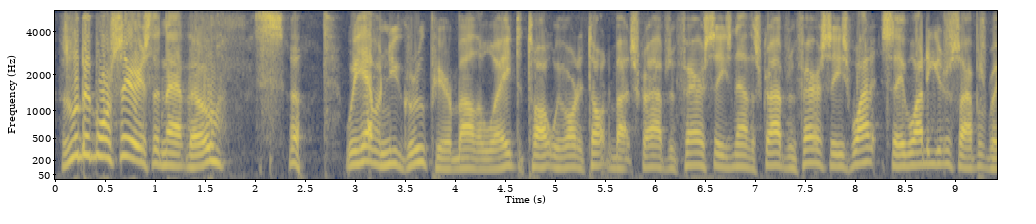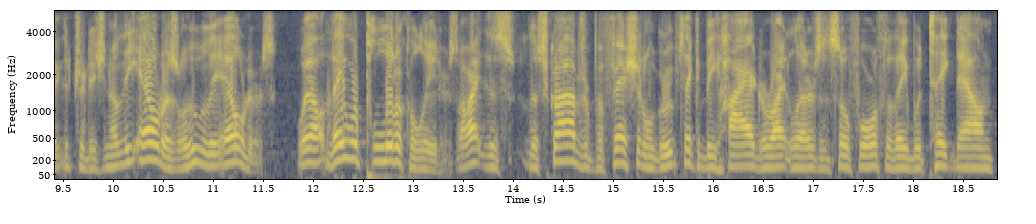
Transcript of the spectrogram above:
It's a little bit more serious than that, though. So we have a new group here, by the way, to talk. We've already talked about scribes and Pharisees. Now the scribes and Pharisees why say why do your disciples break the tradition of the elders? Well, who were the elders? Well, they were political leaders. All right, the, the scribes were professional groups. They could be hired to write letters and so forth, or they would take down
